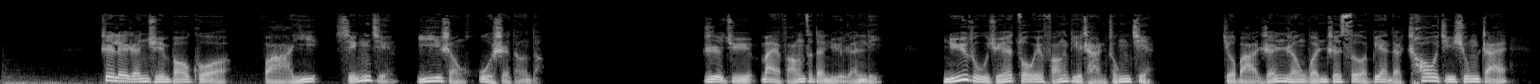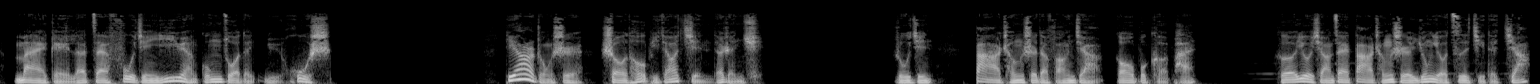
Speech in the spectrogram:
这类人群包括法医、刑警、医生、护士等等。日剧《卖房子的女人》里，女主角作为房地产中介。就把人人闻之色变的超级凶宅卖给了在附近医院工作的女护士。第二种是手头比较紧的人群。如今大城市的房价高不可攀，可又想在大城市拥有自己的家，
